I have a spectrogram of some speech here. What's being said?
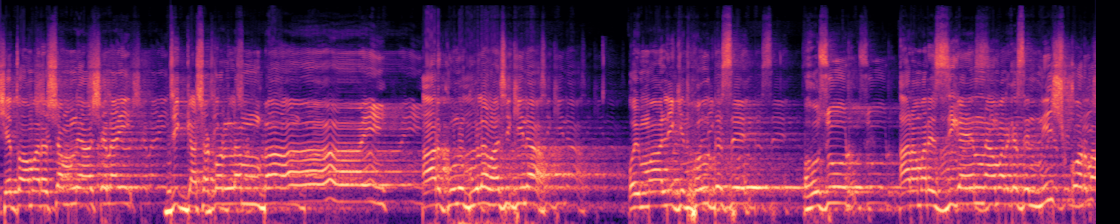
সে তো আমার সামনে আসে নাই। জিজ্ঞাসা করলাম, ভাই, আর কোনো গোলাম আছে কিনা? ওই মালিক বলতেছে, হুজুর, আর আমার জিগায়েন না, আমার কাছে নিষ্কর্মা,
